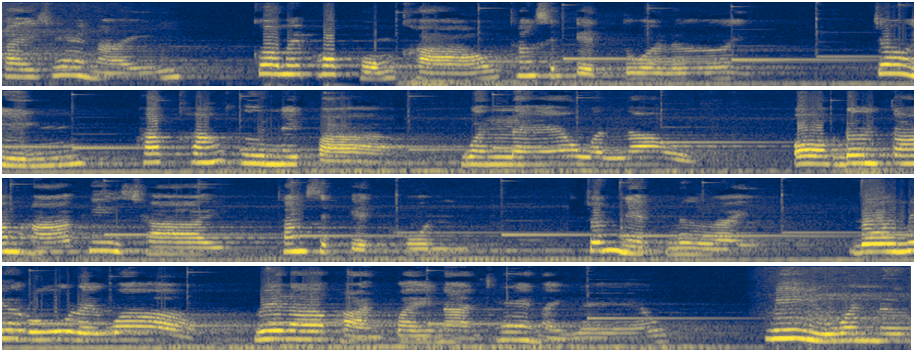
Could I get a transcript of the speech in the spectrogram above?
ไกลแค่ไหน ก็ไม่พบหงขาวทั้งสิบเอ็ดตัวเลย เจ้าหญิงพักค้างคืนในป่า วันแล้ววันเล่า ออกเดินตามหาพี่ชายทั้งสิบเอ็ดคน จนเหน็ดเหนื่อย โดยไม่รู้เลยว่า เวลาผ่านไปนานแค่ไหนแล้ว มีอยู่วันหนึ่ง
